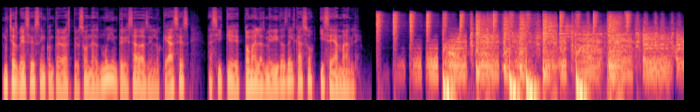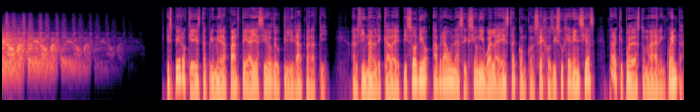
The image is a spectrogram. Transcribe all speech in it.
Muchas veces encontrarás personas muy interesadas en lo que haces, así que toma las medidas del caso y sea amable. Espero que esta primera parte haya sido de utilidad para ti. Al final de cada episodio habrá una sección igual a esta con consejos y sugerencias para que puedas tomar en cuenta.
